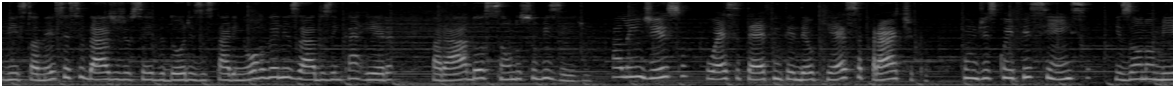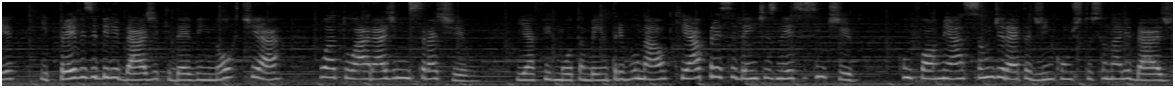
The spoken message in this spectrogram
visto a necessidade de os servidores estarem organizados em carreira para a adoção do subsídio. Além disso, o STF entendeu que essa prática condiz com eficiência, isonomia e previsibilidade que devem nortear o atuar administrativo, e afirmou também o tribunal que há precedentes nesse sentido, conforme a ação direta de inconstitucionalidade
